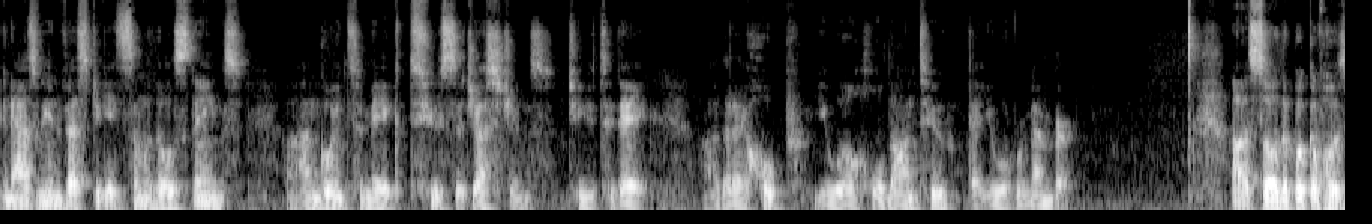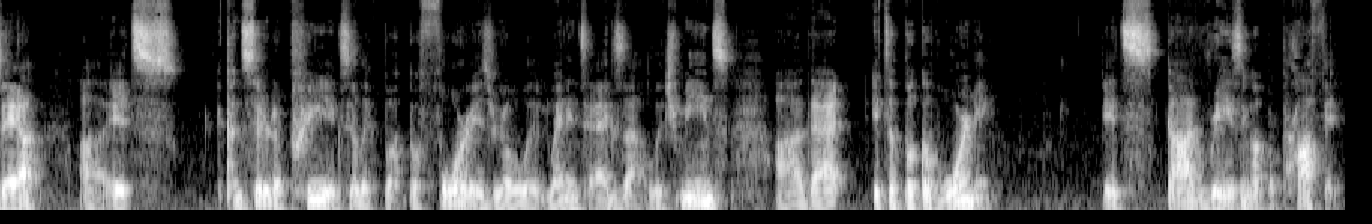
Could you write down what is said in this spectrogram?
And as we investigate some of those things, I'm going to make two suggestions to you today uh, that I hope you will hold on to, that you will remember. Uh, so, the book of Hosea, uh, it's considered a pre exilic book before Israel went into exile, which means uh, that it's a book of warning it's God raising up a prophet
